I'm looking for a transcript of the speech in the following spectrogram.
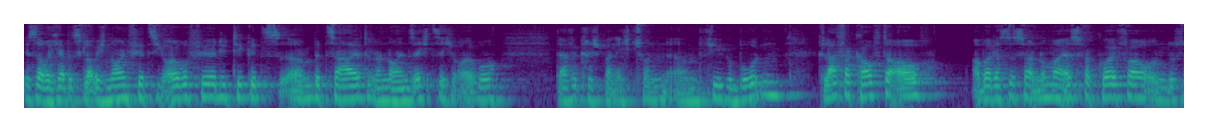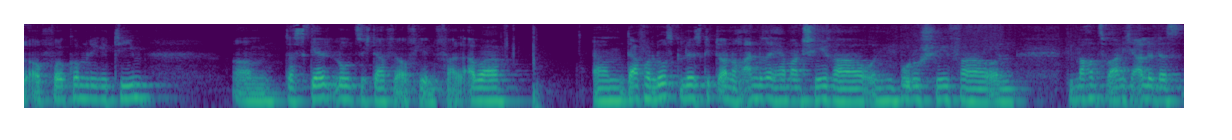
ist auch, ich habe jetzt glaube ich 49 Euro für die Tickets ähm, bezahlt oder 69 Euro. Dafür kriegt man echt schon ähm, viel geboten. Klar verkauft er auch, aber das ist halt Nummer S Verkäufer und ist auch vollkommen legitim. Ähm, das Geld lohnt sich dafür auf jeden Fall. Aber ähm, davon losgelöst gibt auch noch andere, Hermann Scherer und Bodo Schäfer und die machen zwar nicht alle das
